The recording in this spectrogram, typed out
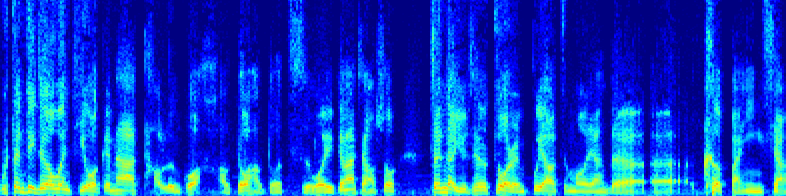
我针对这个问题，我跟他讨论过好多好多次，我也跟他讲说，真的有时候做人不要这么样的呃刻板印象。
